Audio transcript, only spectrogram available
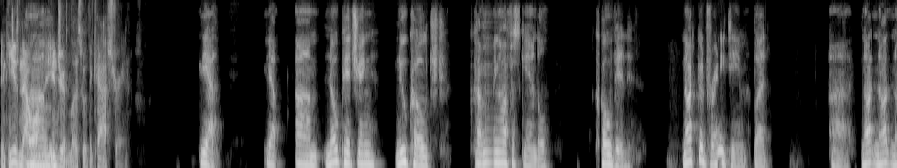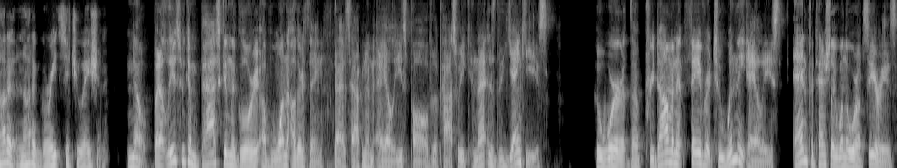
and he's now on Um, the injured list with a calf strain. yeah, yeah." Um, no pitching, new coach, coming off a scandal, COVID. Not good for any team, but uh, not not not a not a great situation. No, but at least we can bask in the glory of one other thing that has happened in AL East, Paul, over the past week, and that is the Yankees, who were the predominant favorite to win the AL East and potentially win the World Series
